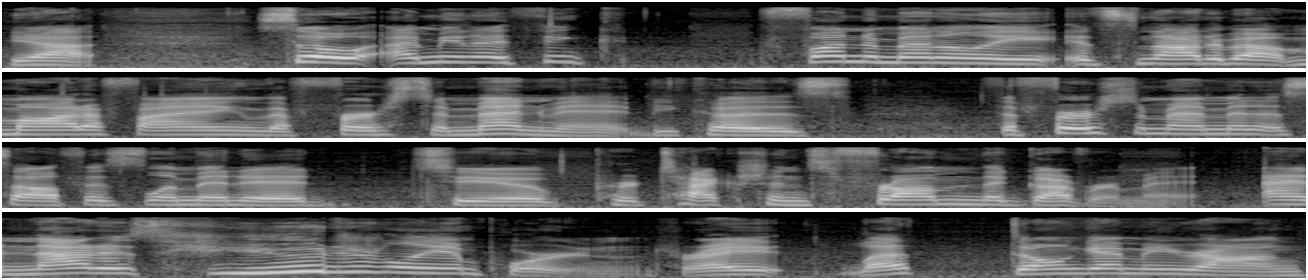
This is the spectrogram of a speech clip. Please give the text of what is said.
Yeah, so I mean, I think fundamentally it's not about modifying the First Amendment because the First Amendment itself is limited to protections from the government. And that is hugely important, right? Let, don't get me wrong.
